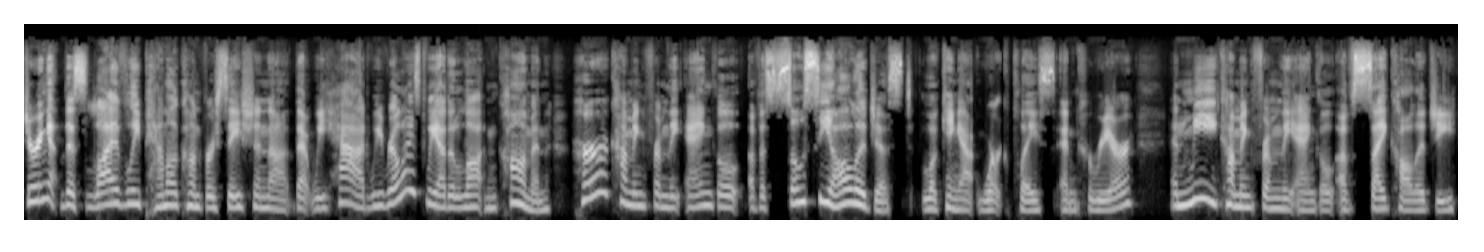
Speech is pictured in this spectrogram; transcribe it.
During this lively panel conversation uh, that we had, we realized we had a lot in common. Her coming from the angle of a sociologist looking at workplace and career, and me coming from the angle of psychology,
